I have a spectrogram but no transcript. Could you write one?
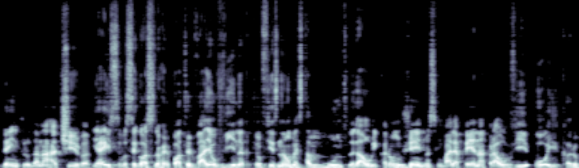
dentro da narrativa. E é isso, se você gosta do Harry Potter, vai ouvir, né? Porque eu fiz não, mas tá muito legal. O Ícaro é um gênio, assim, vale a pena para ouvir o Ícaro.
